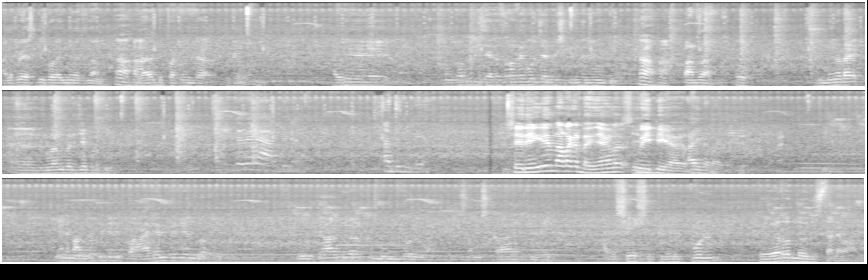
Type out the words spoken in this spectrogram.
ആലപ്പുഴ എസ് ഡി കോളേജിൽ നിന്ന് വരുന്നതാണ്. ഡിപ്പാർട്ട്മെന്റ് കുട്ടികളാണ്. അവർ മംഗളത്തിന്റെ ചരിത്രത്തെക്കുറിച്ച് അന്വേഷിക്കുന്നതിന് വേണ്ടി. വന്നതാണ് ഓ. നിങ്ങളുടെ നിങ്ങളൊന്ന് പരിചയപ്പെടുത്തി. ശരിയെങ്കിൽ നടക്കട്ടെ. ഞങ്ങൾ വെയിറ്റ് ചെയ്യാം അങ്ങനെ മംഗളത്തിന്റെ ഒരു പാരമ്പര്യം എന്ന് പറയുന്നത് നൂറ്റാണ്ടുകൾക്ക് മുമ്പുള്ള സംസ്കാരത്തിന്റെ അവശേഷിപ്പുകൾ ഇപ്പോഴും പേറുന്ന ഒരു സ്ഥലമാണ്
